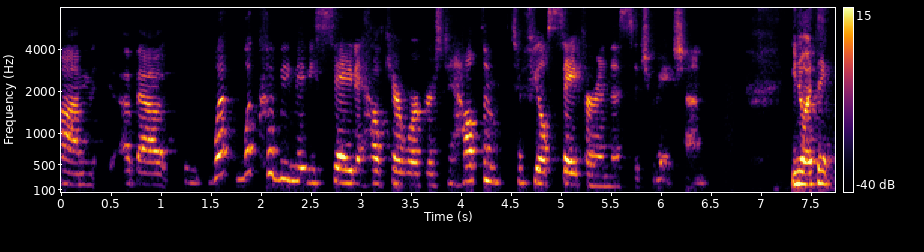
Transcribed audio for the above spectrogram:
um, about what what could we maybe say to healthcare workers to help them to feel safer in this situation? You know, I think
